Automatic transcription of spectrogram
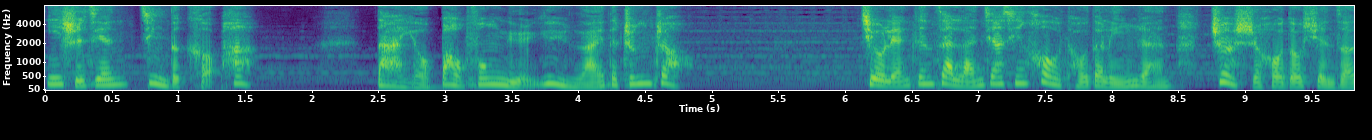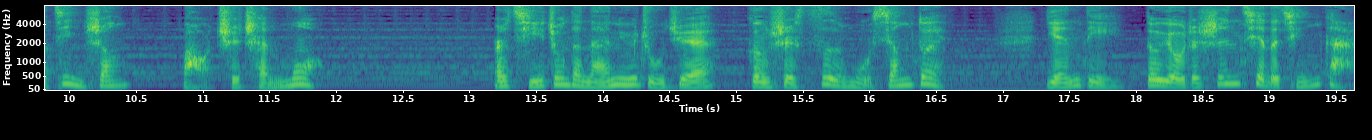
一时间静得可怕，大有暴风雨欲来的征兆。就连跟在蓝嘉欣后头的林然，这时候都选择噤声，保持沉默。而其中的男女主角。更是四目相对，眼底都有着深切的情感，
